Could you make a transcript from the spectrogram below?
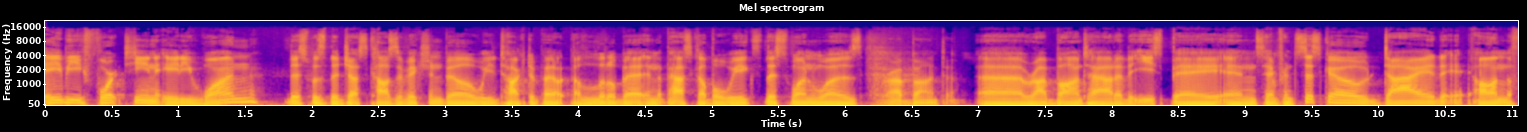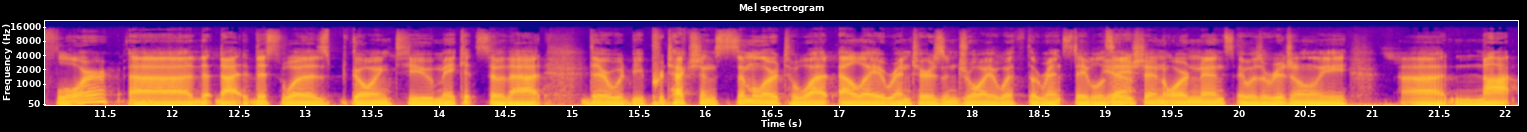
AB 1481. This was the just cause eviction bill we talked about a little bit in the past couple weeks. This one was Rob Bonta. uh, Rob Bonta out of the East Bay in San Francisco died on the floor. Uh, that, that this was going to make it so that there would be protections similar to what LA renters enjoy with the rent stabilization ordinance. It was originally uh, not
